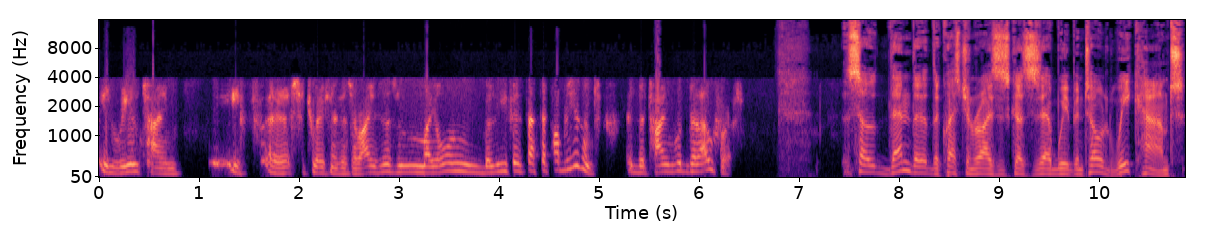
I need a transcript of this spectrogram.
in real time if a situation like this arises. My own belief is that there probably isn't. The time wouldn't allow for it. So then the, the question rises because uh, we've been told we can't,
